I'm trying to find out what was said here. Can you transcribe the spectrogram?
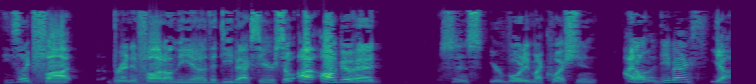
he's like Pfaadt, Brandon Pfaadt on the, uh, the D-backs here. So I, I'll go ahead since you're voting my question. I don't, on the D-backs. yeah,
